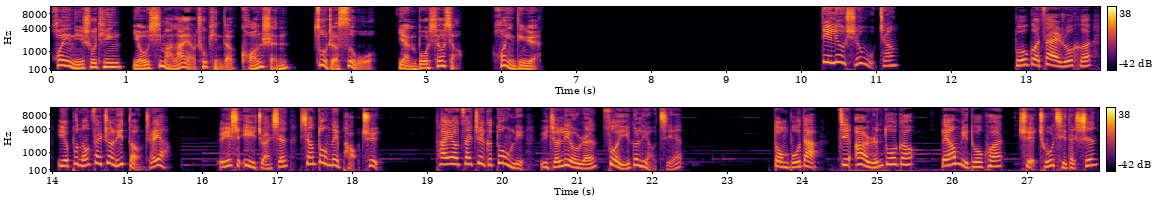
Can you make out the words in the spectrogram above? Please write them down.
欢迎您收听由喜马拉雅出品的《狂神》，作者四五，演播潇潇。欢迎订阅。第六十五章。不过再如何也不能在这里等着呀，于是，一转身向洞内跑去。他要在这个洞里与这六人做一个了结。洞不大，仅二人多高，两米多宽，却出奇的深，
